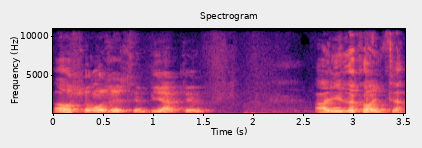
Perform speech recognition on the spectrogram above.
Owszem, może jestem pijakiem, ale nie do końca.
